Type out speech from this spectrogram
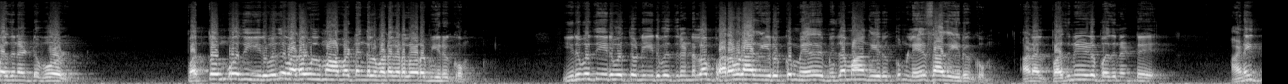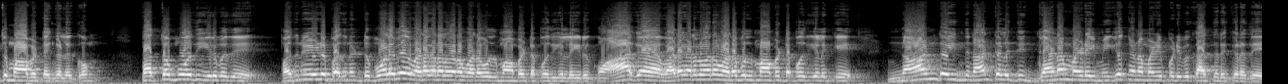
பதினெட்டு போல் பத்தொம்போது இருபது வட உள் மாவட்டங்கள் வடகடலோரம் இருக்கும். இருபது இருபத்தொன்று இருபத்தி ரெண்டெல்லாம் பரவலாக இருக்கும். மிதமாக இருக்கும் லேசாக இருக்கும். ஆனால் பதினேழு பதினெட்டு அனைத்து மாவட்டங்களுக்கும் பத்தொம்போது இருபது பதினேழு பதினெட்டு போலவே வடகடலோர வடவுள் மாவட்ட பகுதிகளில் இருக்கும். ஆக வடகடலோர வடவுள் மாவட்ட பகுதிகளுக்கு நான்கு ஐந்து நாட்களுக்கு கனமழை மிக கனமழை பொழிவு காத்திருக்கிறது.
